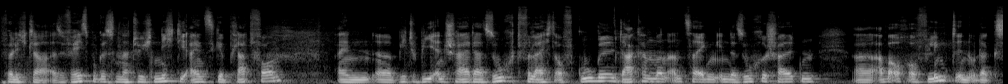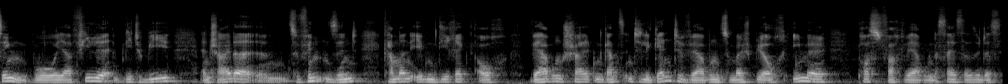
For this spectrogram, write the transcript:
Völlig klar. Also Facebook ist natürlich nicht die einzige Plattform. Ein äh, B2B-Entscheider sucht vielleicht auf Google, da kann man Anzeigen in der Suche schalten, äh, aber auch auf LinkedIn oder Xing, wo ja viele B2B-Entscheider äh, zu finden sind, kann man eben direkt auch Werbung schalten, ganz intelligente Werbung, zum Beispiel auch E-Mail-Postfachwerbung. Das heißt also, dass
